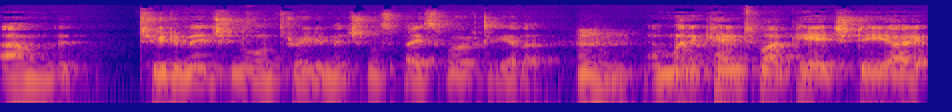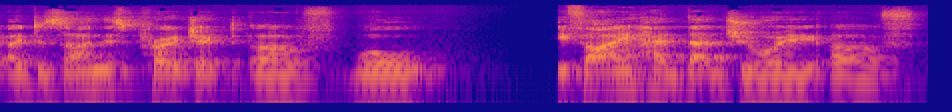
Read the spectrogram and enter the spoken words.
um, the two dimensional and three dimensional space work together. And when it came to my PhD, I, I designed this project of, well, if I had that joy of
